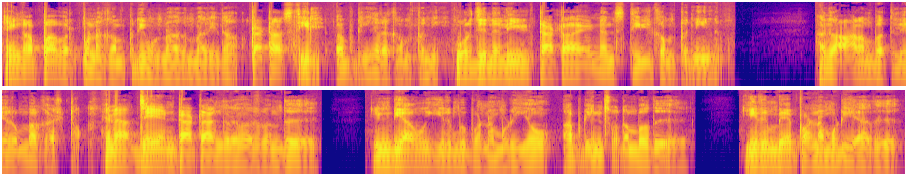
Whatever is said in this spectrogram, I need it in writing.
எங்கள் அப்பா ஒர்க் பண்ண கம்பெனி ஒன்று அது மாதிரி தான் டாடா ஸ்டீல் அப்படிங்கிற company originally Tata and steel கம்பெனின்னு அது ஆரம்பத்திலே ரொம்ப கஷ்டம். ஏன்னா ஜேஎன் டாட்டாங்கிறவர் வந்து இந்தியாவும் இரும்பு பண்ண முடியும் அப்படின்னு சொல்லும்போது இரும்பே பண்ண முடியாது.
